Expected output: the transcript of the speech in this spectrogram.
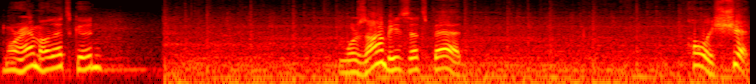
More ammo, that's good. More zombies, that's bad. Holy shit.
